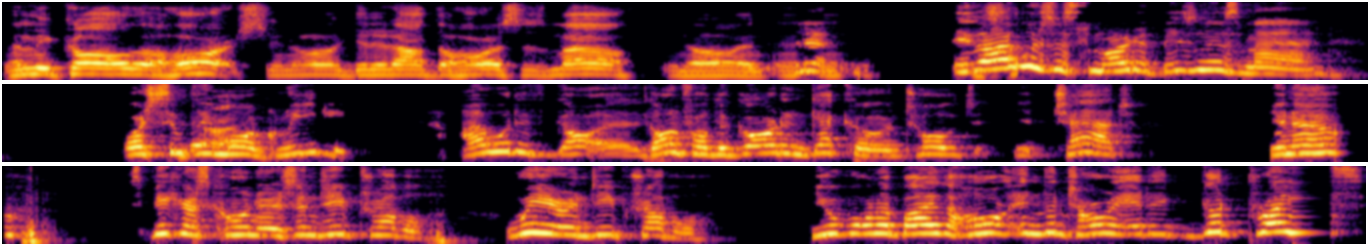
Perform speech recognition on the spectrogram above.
let me call the horse, you know, get it out the horse's mouth, you know. And, and, yeah. if I was a smarter businessman, or simply yeah. more greedy. I would have go, uh, gone for the Gordon Gekko and told Chad, you know, Speaker's Corner is in deep trouble. We're in deep trouble. You want to buy the whole inventory at a good price.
